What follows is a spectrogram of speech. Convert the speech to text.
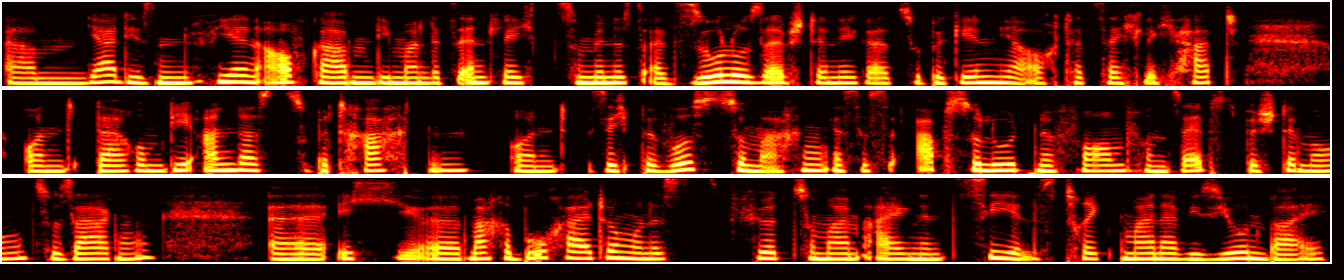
ähm, ja, diesen vielen Aufgaben, die man letztendlich zumindest als Solo-Selbstständiger zu Beginn ja auch tatsächlich hat und darum, die anders zu betrachten und sich bewusst zu machen, es ist absolut eine Form von Selbstbestimmung zu sagen, äh, ich äh, mache Buchhaltung und es führt zu meinem eigenen Ziel, es trägt meiner Vision bei.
